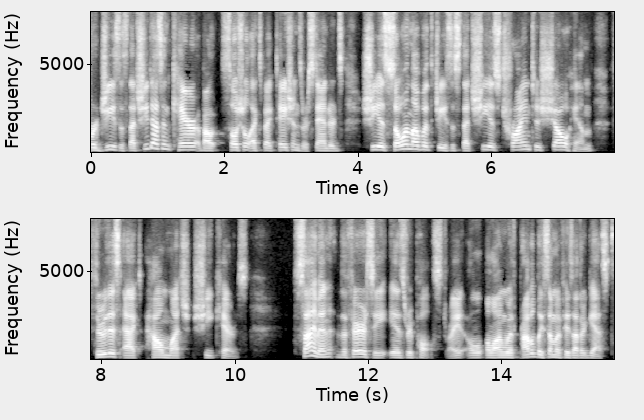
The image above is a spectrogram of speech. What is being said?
for Jesus that she doesn't care about social expectations or standards. She is so in love with Jesus that she is trying to show him through this act how much she cares. Simon, the Pharisee, is repulsed, right? O- along with probably some of his other guests.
